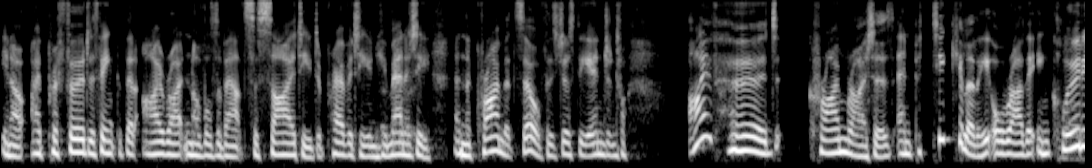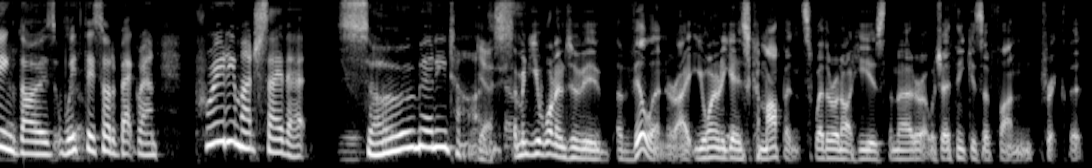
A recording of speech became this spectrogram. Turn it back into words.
you know, I prefer to think that I write novels about society, depravity, and humanity, and the crime itself is just the engine for. I've heard crime writers, and particularly, or rather, including those with this sort of background, pretty much say that so many times. Yes. I mean, you want him to be a villain, right? You want him to get his comeuppance, whether or not he is the murderer, which I think is a fun trick that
